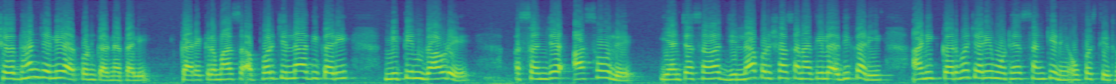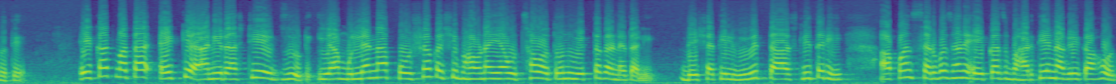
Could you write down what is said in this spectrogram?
श्रद्धांजली अर्पण करण्यात आली. कार्यक्रमास अपर जिल्हाधिकारी नितीन गावडे संजय आसवले यांच्यासह जिल्हा प्रशासनातील अधिकारी आणि कर्मचारी मोठ्या संख्येने उपस्थित होते. एकात्मता ऐक्य आणि राष्ट्रीय एकजूट या मूल्यांना पोषक अशी भावना या उत्सवातून व्यक्त करण्यात आली. देशातील विविधता असली तरी आपण सर्वजण एकच भारतीय नागरिक आहोत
